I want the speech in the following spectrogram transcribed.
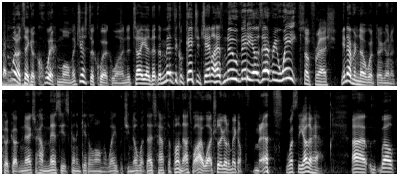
I'm going to take a quick moment, just a quick one, to tell you that the Mythical Kitchen channel has new videos every week. so fresh. You never know what they're going to cook up next or how messy it's going to get along the way, but you know what? That's half the fun. That's why I watch. Are They're going to make a mess. What's the other half? Uh, well,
